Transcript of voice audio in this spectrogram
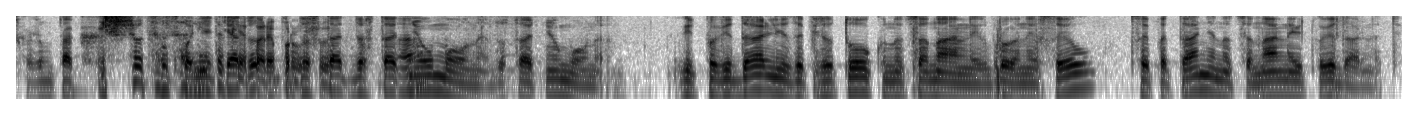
скажімо так, І що це взагалі поняття таке, перепрошую? доста- достатньо умовне. Достатньо умовне. Відповідальність за підготовку національних збройних сил це питання національної відповідальності.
